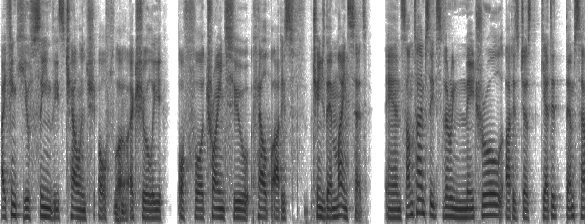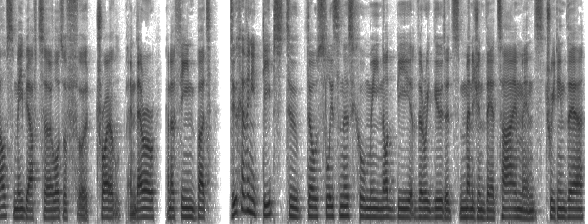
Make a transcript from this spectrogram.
I think you've seen this challenge of uh, mm-hmm. uh, actually of uh, trying to help artists change their mindset. And sometimes it's very natural. Artists just get it themselves, maybe after lots of uh, trial and error kind of thing. But do you have any tips to those listeners who may not be very good at managing their time and treating their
